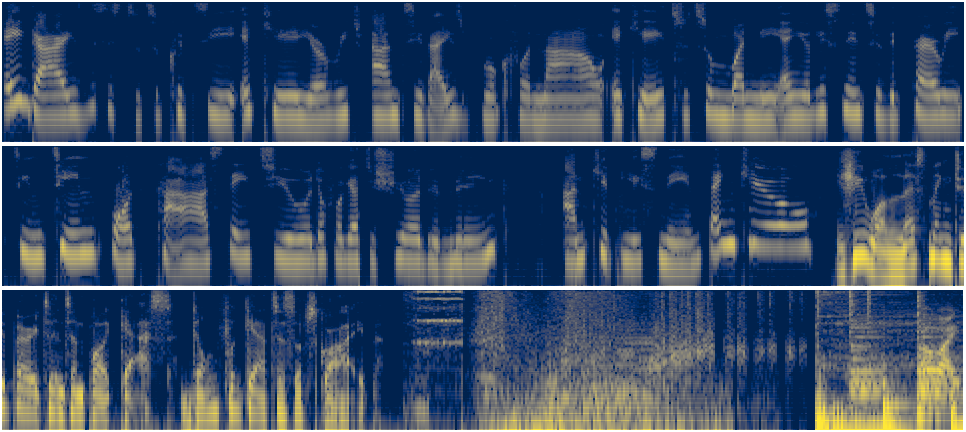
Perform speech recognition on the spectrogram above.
Hey guys, this is Tutu Kuti, aka your rich auntie that is broke for now, aka Tutu Money, and you're listening to the Perry Tintin podcast. Stay tuned. Don't forget to share the link and keep listening. Thank you. You are listening to Perry Tintin podcast. Don't forget to subscribe. All right.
